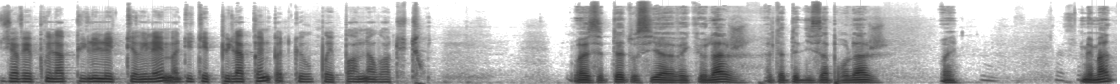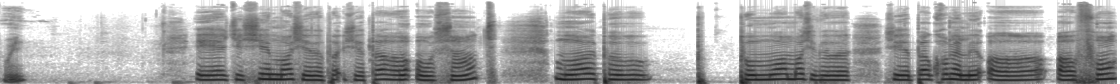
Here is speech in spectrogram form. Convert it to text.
j'avais pris la pilule stérilet, elle m'a dit c'est plus la peine parce que vous pouvez pas en avoir du tout. Ouais, c'est peut-être aussi avec euh, l'âge. Elle t'a peut-être dit ça pour l'âge. Ouais. Mais Matt, oui Et tu sais, moi, je ne pas, je veux pas en- enceinte. Moi, pour, pour moi, moi, je ne veux, je veux pas croire mes euh, enfants.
